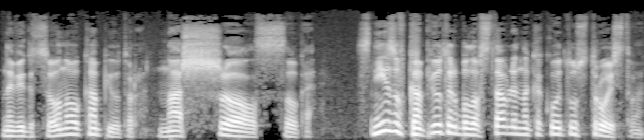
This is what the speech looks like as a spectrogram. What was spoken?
навигационного компьютера. Нашел, сука! Снизу в компьютер было вставлено какое-то устройство.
